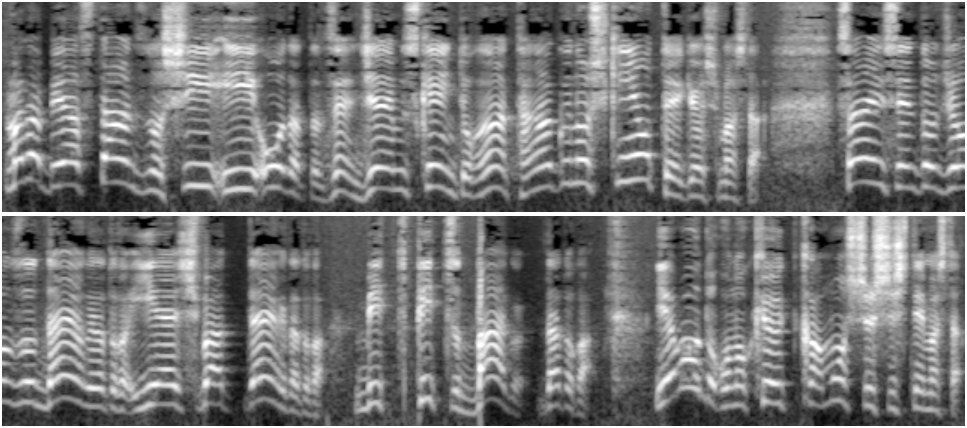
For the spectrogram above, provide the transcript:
またベアスターンズの CEO だったですね、ジェームス・ケインとかが多額の資金を提供しました。さらにセント・ジョーンズ大学だとか、イエーシュバッ大学だとか、ビッツ・ピッツバーグだとか、山ほどこの教育機関も出資していました。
